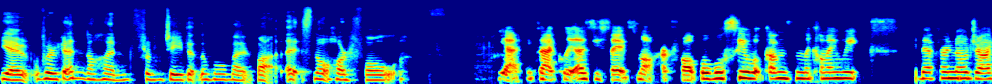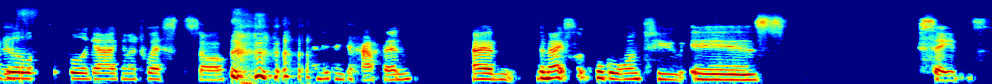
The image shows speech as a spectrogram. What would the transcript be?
yeah, we're getting nothing from Jade at the moment, but it's not her fault. Yeah, exactly. As you say, it's not her fault, but we'll see what comes in the coming weeks. You never know, Dragula Yes. to pull a gag and a twist, so anything could happen. Um, the next look we'll go on to is Saints.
